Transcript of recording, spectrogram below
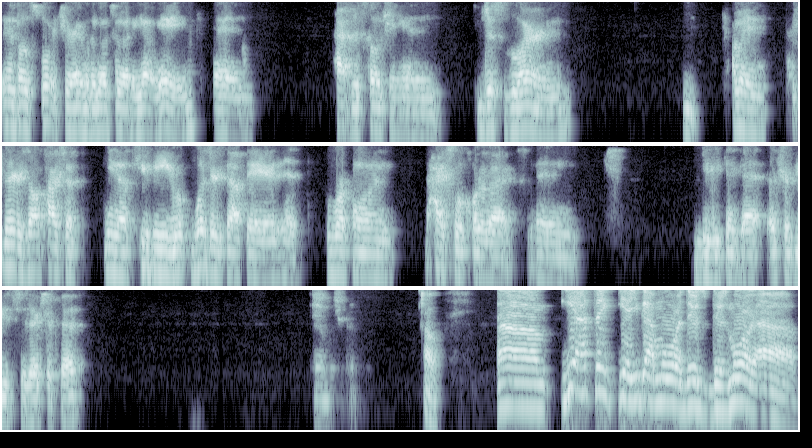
in both sports you're able to go to at a young age and have this coaching and just learn. I mean, there's all types of you know QB wizards out there that work on high school quarterbacks and do you think that attributes to their success? Yeah, what Oh, um, yeah, I think yeah, you got more. There's there's more uh,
